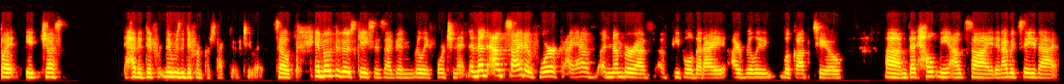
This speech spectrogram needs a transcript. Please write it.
but it just had a different there was a different perspective to it so in both of those cases i've been really fortunate and then outside of work i have a number of, of people that i i really look up to um, that help me outside. And I would say that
